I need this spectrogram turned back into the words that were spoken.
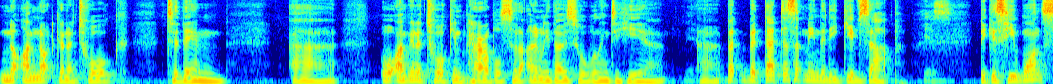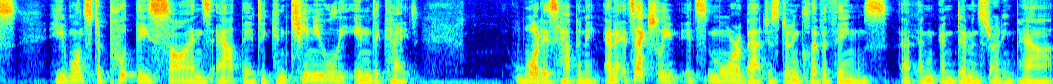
no, I'm not going to talk to them, uh, or I'm going to talk in parables so that only those who are willing to hear. Uh, but but that doesn't mean that he gives up. Yes. Because he wants he wants to put these signs out there to continually indicate what is happening. And it's actually it's more about just doing clever things uh, and, and demonstrating power.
